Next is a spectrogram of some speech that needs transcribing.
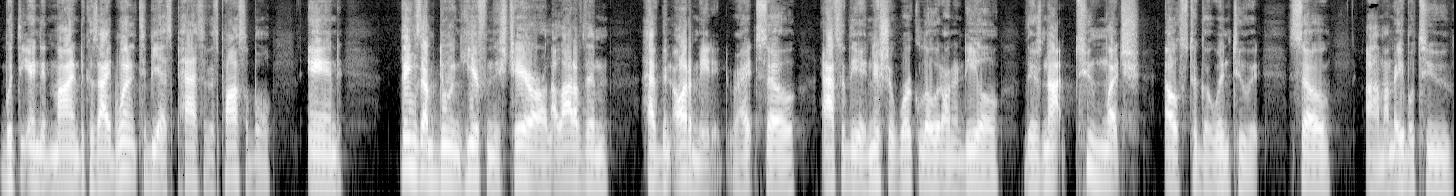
with the end in mind because I want it to be as passive as possible And things I'm doing here from this chair are a lot of them have been automated, right? So after the initial workload on a deal, there's not too much else to go into it. So um, I'm able to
